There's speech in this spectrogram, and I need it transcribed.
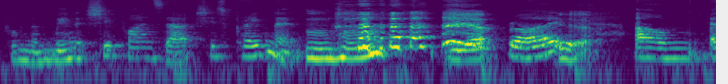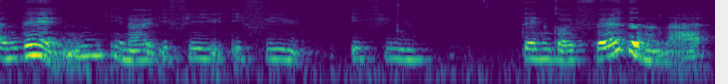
from the minute she finds out she's pregnant Yeah. right? Yeah. Um, and then you know if you if you if you then go further than that,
